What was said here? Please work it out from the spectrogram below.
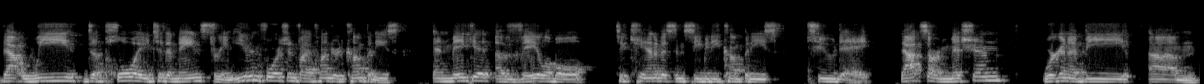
that we deploy to the mainstream, even Fortune 500 companies, and make it available to cannabis and CBD companies today. That's our mission. We're going to be um,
